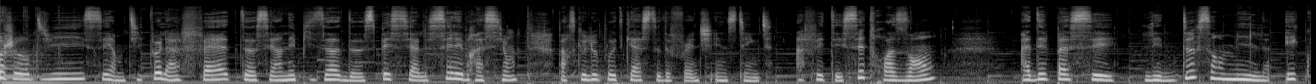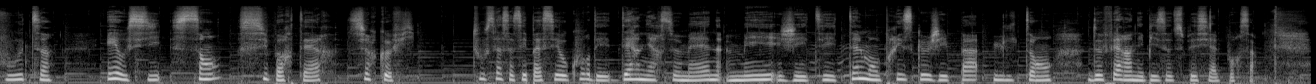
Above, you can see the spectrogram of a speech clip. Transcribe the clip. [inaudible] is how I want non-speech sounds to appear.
Aujourd'hui, c'est un petit peu la fête, c'est un épisode spécial célébration parce que le podcast The French Instinct a fêté ses trois ans, a dépassé les 200 000 écoutes et aussi 100 supporters sur Kofi. Tout ça, ça s'est passé au cours des dernières semaines, mais j'ai été tellement prise que j'ai pas eu le temps de faire un épisode spécial pour ça.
